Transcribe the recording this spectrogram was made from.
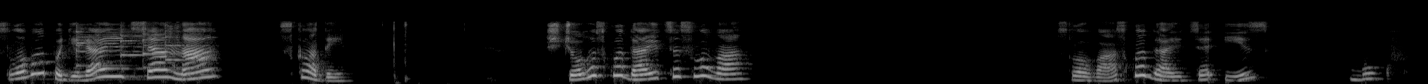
Слова поділяються на склади. З чого складаються слова? Слова складаються із букв.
